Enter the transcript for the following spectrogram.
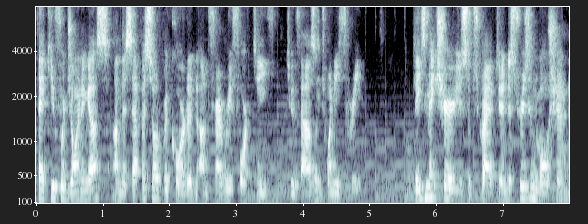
Thank you for joining us on this episode recorded on February 14th, 2023. Please make sure you subscribe to Industries in Motion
